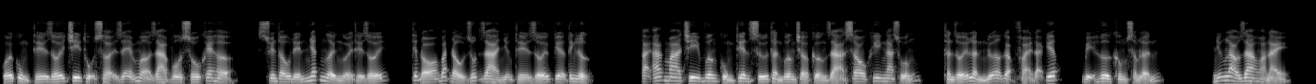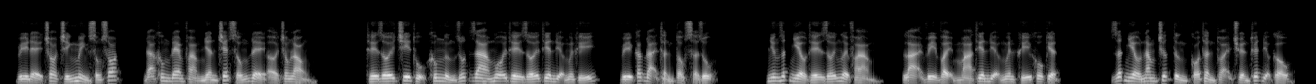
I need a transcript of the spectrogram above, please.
cuối cùng thế giới chi thụ sợi dễ mở ra vô số khe hở, xuyên thấu đến nhất người người thế giới, tiếp đó bắt đầu rút ra những thế giới kia tinh lực. Tại ác ma chi vương cùng thiên sứ thần vương chờ cường giả sau khi ngã xuống, thần giới lần nữa gặp phải đại kiếp, bị hư không xâm lấn. Những lao gia hỏa này, vì để cho chính mình sống sót, đã không đem phạm nhân chết sống để ở trong lòng. Thế giới chi thụ không ngừng rút ra mỗi thế giới thiên địa nguyên khí, vì các đại thần tộc sử dụng nhưng rất nhiều thế giới người phàm lại vì vậy mà thiên địa nguyên khí khô kiệt. Rất nhiều năm trước từng có thần thoại truyền thuyết địa cầu,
